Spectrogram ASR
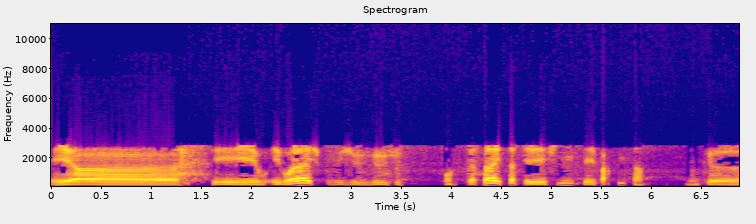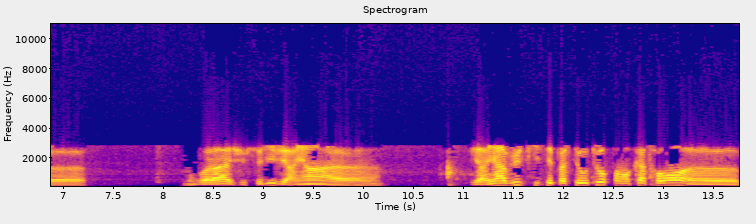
et euh, et, voilà, je, je, je, pense à ça et ça c'est fini, c'est parti ça. Donc euh, donc voilà, je te dis, j'ai rien euh, j'ai rien vu de ce qui s'est passé autour pendant 4 ans. Euh,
